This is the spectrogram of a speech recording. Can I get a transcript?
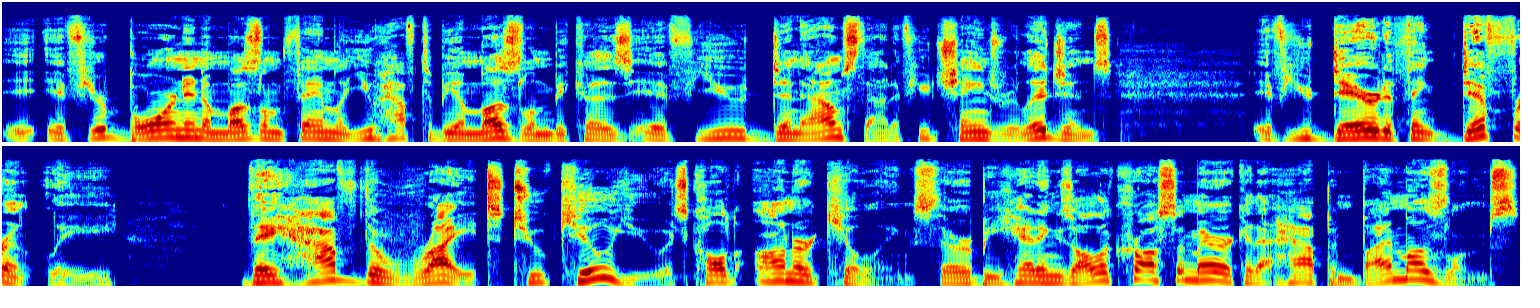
if you're born in a Muslim family, you have to be a Muslim because if you denounce that, if you change religions, if you dare to think differently, they have the right to kill you. It's called honor killings. There are beheadings all across America that happen by Muslims,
